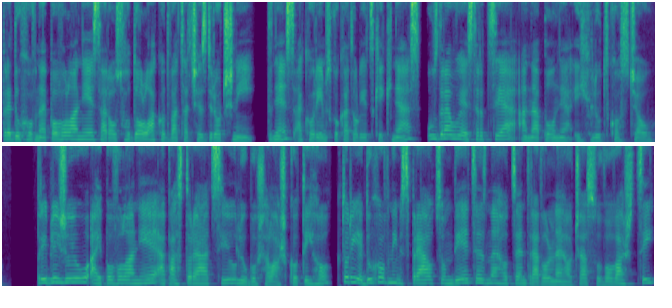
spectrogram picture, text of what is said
Pre duchovné povolanie sa rozhodol ako 26-ročný. Dnes ako rímskokatolícky kňaz uzdravuje srdcia a naplňa ich ľudskosťou. Približujú aj povolanie a pastoráciu Ľuboša Laškotyho, ktorý je duchovným správcom diecezného centra voľného času vo Vašci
